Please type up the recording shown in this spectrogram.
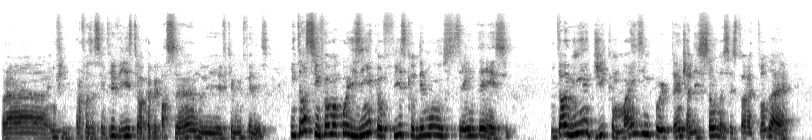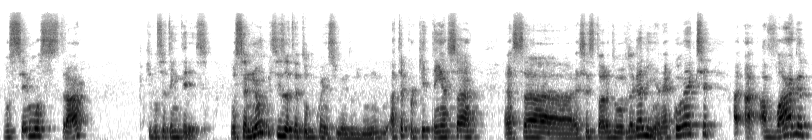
para, enfim, para fazer essa entrevista. Eu acabei passando e fiquei muito feliz. Então, assim, foi uma coisinha que eu fiz que eu demonstrei interesse. Então, a minha dica mais importante, a lição dessa história toda é você mostrar que você tem interesse. Você não precisa ter todo o conhecimento do mundo, até porque tem essa, essa, essa história do ovo da galinha, né? Como é que você a, a, vaga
